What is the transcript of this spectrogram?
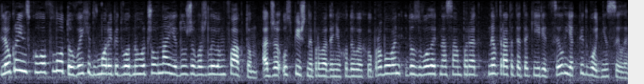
Для українського флоту вихід в море підводного човна є дуже важливим фактом, адже успішне проведення ходових випробувань дозволить насамперед не втратити такий рід сил, як підводні сили,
